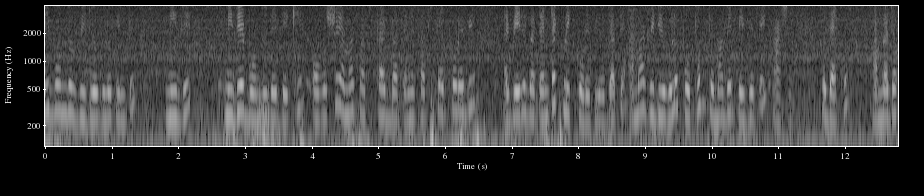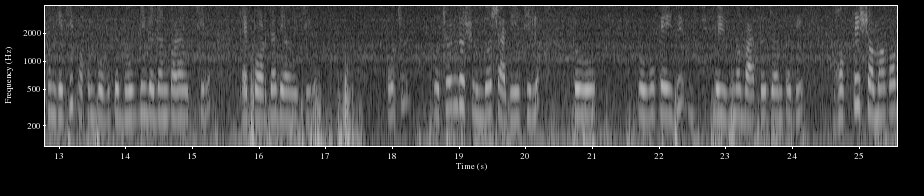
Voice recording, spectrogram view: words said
এই বন্ধুর ভিডিওগুলো কিন্তু নিজে, নিজের বন্ধুদের দেখে অবশ্যই আমার সাবস্ক্রাইব বাটনে সাবস্ক্রাইব করে দিও আর বেল বাটনটা ক্লিক করে দিও, যাতে আমার ভিডিওগুলো প্রথম তোমাদের পেজেতেই আসে। তো দেখো আমরা যখন গেছি, তখন প্রভুকে ভোগ নিবেদন করা হচ্ছিল। তাই পর্দা দেওয়া হয়েছিল। প্রচুর, প্রচণ্ড সুন্দর সাজিয়েছিল। তো প্রভুকে এই যে বিভিন্ন বাদ্যযন্ত্র দিয়ে ভক্তের সমাগম,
